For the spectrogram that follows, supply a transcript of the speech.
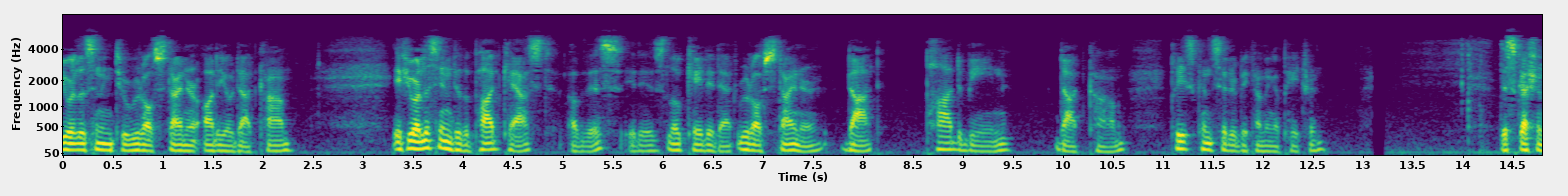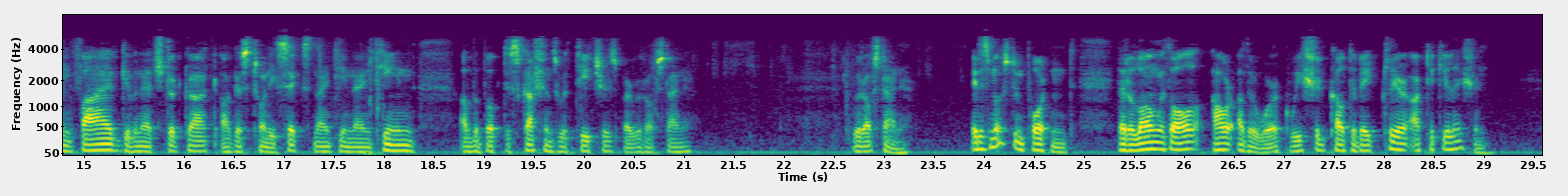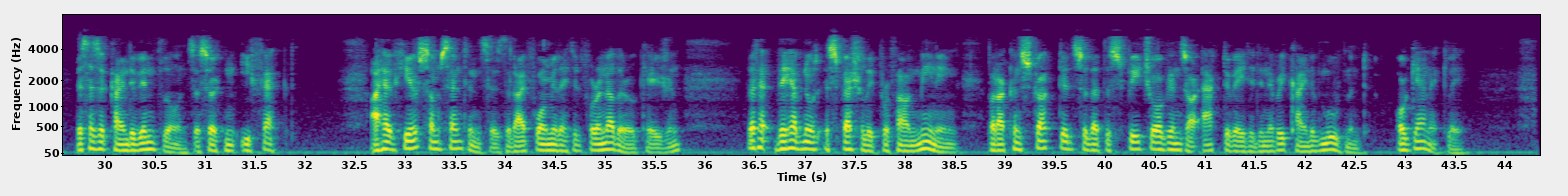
You are listening to rudolfsteineraudio.com. If you are listening to the podcast of this, it is located at rudolfsteiner.podbean.com. Please consider becoming a patron. Discussion 5, given at Stuttgart, August 26, 1919, of the book Discussions with Teachers by Rudolf Steiner. Rudolf Steiner. It is most important that along with all our other work we should cultivate clear articulation. This has a kind of influence, a certain effect. I have here some sentences that I formulated for another occasion. That ha- they have no especially profound meaning, but are constructed so that the speech organs are activated in every kind of movement, organically.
